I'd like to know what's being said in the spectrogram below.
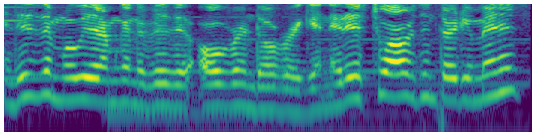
And this is a movie that I'm going to visit over and over again. It is two hours and 30 minutes,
